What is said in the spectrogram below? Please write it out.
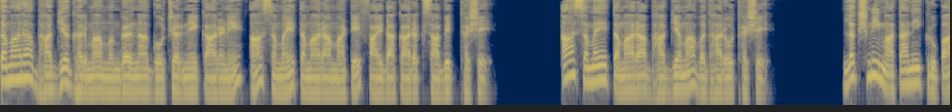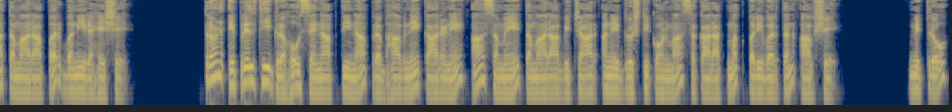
તમારા ભાગ્ય ઘરમાં મંગળના ગોચરને કારણે આ સમય તમારા માટે ફાયદાકારક સાબિત થશે. આ સમયે તમારા ભાગ્યમાં વધારો થશે. લક્ષ્મી માતાની કૃપા તમારા પર બની રહેશે. ત્રણ એપ્રિલથી ગ્રહો સેનાપ્તિના પ્રભાવને કારણે આ સમયે તમારા વિચાર અને દૃષ્ટિકોણમાં સકારાત્મક પરિવર્તન આવશે. મિત્રો,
